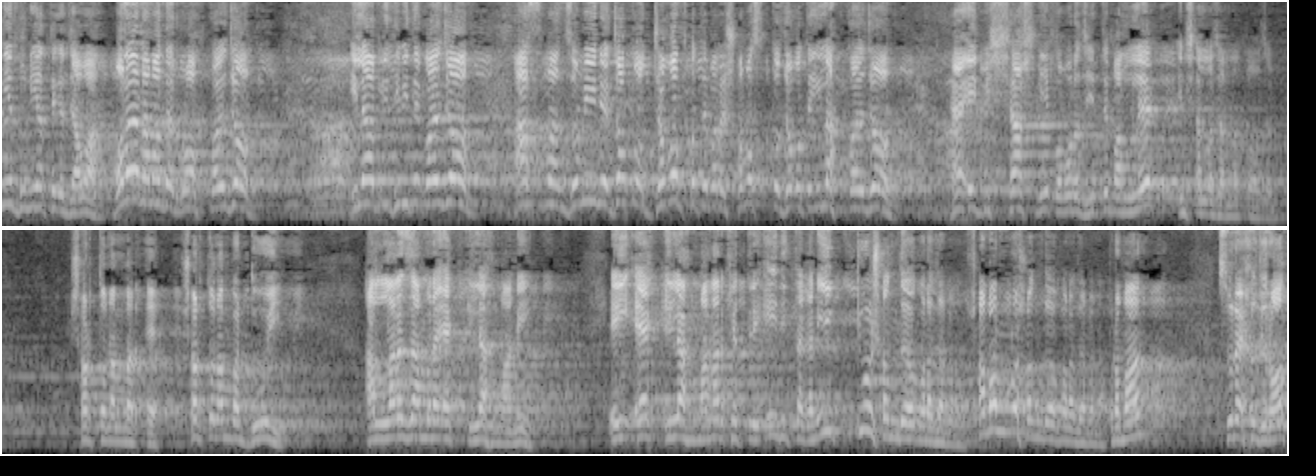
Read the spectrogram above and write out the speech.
নিয়ে দুনিয়া থেকে যাওয়া, বলেন আমাদের রব কয়জন? ইলা পৃথিবীতে কয়জন? আসমান, জমিনে যত জগৎ হতে পারে, সমস্ত জগতে ইলাহ কয়জন? হ্যাঁ এই বিশ্বাস নিয়ে কবরে যেতে পারলে ইনশাল্লাহ জান্নাত পাওয়া যাবে। শর্ত নাম্বার এক। শর্ত নাম্বার দুই, আল্লাহরে যে আমরা এক ইলাহ মানি, এই এক ইলাহ মানার ক্ষেত্রে এই দিক তাকান একটুও সন্দেহ করা যাবে না, সামান্য সন্দেহ করা যাবে না। প্রমাণ? সুরাই হুজুরত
